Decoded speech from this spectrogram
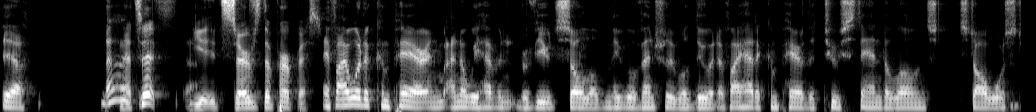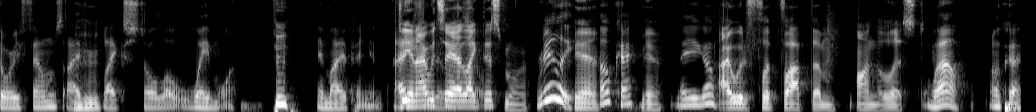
Yeah, no, That's it. uh, It serves the purpose. If I were to compare, and I know we haven't reviewed Solo, but maybe we'll eventually we'll do it. If I had to compare the two standalone Star Wars story films, I Mhm. like Solo way more, Hmm. in my opinion. See, and I would really say I like Solo. this more. Really? Yeah. Okay. Yeah. There you go. I would flip flop them on the list. Wow. Okay.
